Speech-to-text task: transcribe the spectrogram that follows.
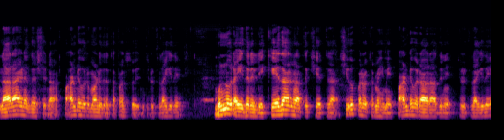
ನಾರಾಯಣ ದರ್ಶನ, ಪಾಂಡವರು ಮಾಡಿದ ತಪಸ್ಸು ಎಂದು ತಿಳಿಸಲಾಗಿದೆ. ಮುನ್ನೂರ ಐದರಲ್ಲಿ ಕೇದಾರನಾಥ ಕ್ಷೇತ್ರ, ಶಿವಪರ್ವತ ಮಹಿಮೆ, ಪಾಂಡವರ ಆರಾಧನೆ ತಿಳಿಸಲಾಗಿದೆ.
